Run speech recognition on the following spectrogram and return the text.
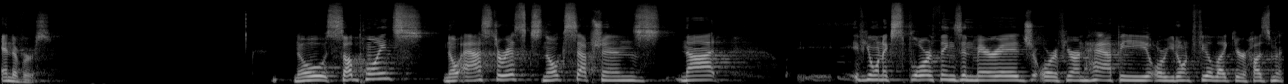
End of verse. No subpoints, no asterisks, no exceptions, not if you want to explore things in marriage or if you're unhappy or you don't feel like your husband.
